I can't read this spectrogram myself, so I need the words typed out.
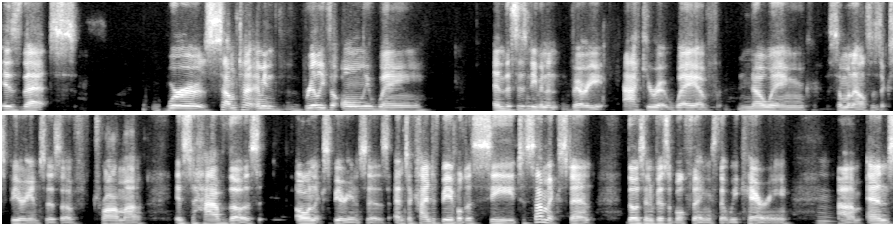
is that we're sometimes. I mean, really, the only way, and this isn't even a very accurate way of knowing someone else's experiences of trauma is to have those own experiences and to kind of be able to see to some extent those invisible things that we carry. Mm. Um, and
